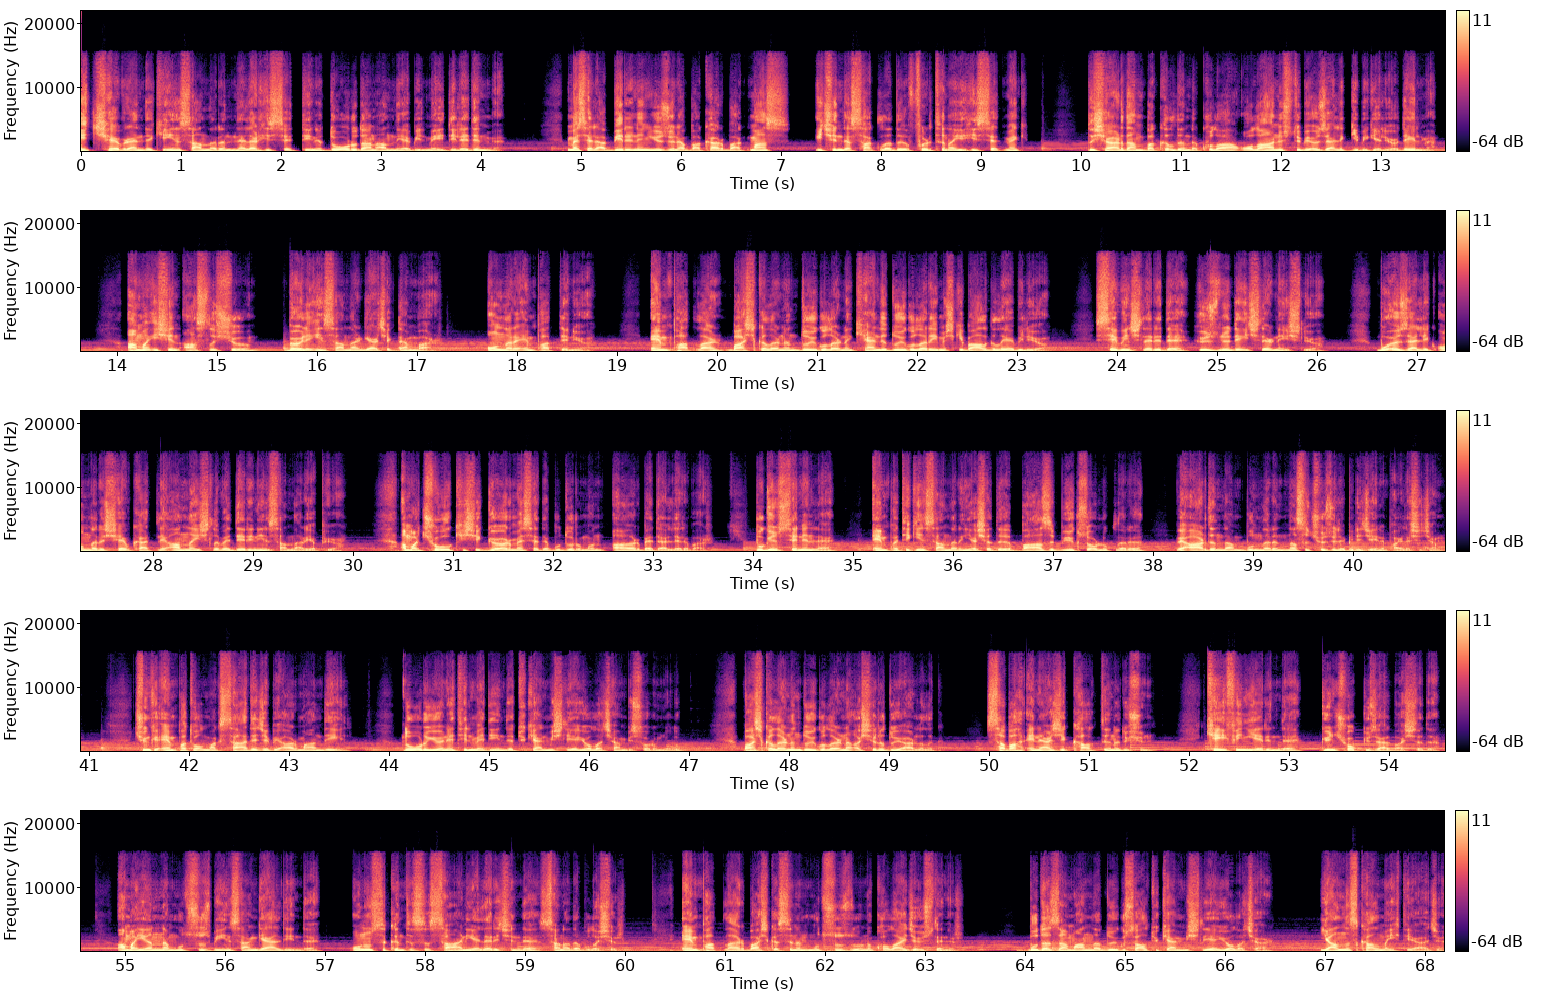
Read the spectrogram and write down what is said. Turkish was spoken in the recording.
Hiç çevrendeki insanların neler hissettiğini doğrudan anlayabilmeyi diledin mi? Mesela birinin yüzüne bakar bakmaz, içinde sakladığı fırtınayı hissetmek, dışarıdan bakıldığında kulağa olağanüstü bir özellik gibi geliyor değil mi? Ama işin aslı şu, böyle insanlar gerçekten var. Onlara empat deniyor. Empatlar başkalarının duygularını kendi duygularıymış gibi algılayabiliyor. Sevinçleri de, hüznü de içlerine işliyor. Bu özellik onları şefkatli, anlayışlı ve derin insanlar yapıyor. Ama çoğu kişi görmese de bu durumun ağır bedelleri var. Bugün seninle empatik insanların yaşadığı bazı büyük zorlukları ve ardından bunların nasıl çözülebileceğini paylaşacağım. Çünkü empat olmak sadece bir armağan değil, doğru yönetilmediğinde tükenmişliğe yol açan bir sorumluluk. Başkalarının duygularına aşırı duyarlılık. Sabah enerjik kalktığını düşün. Keyfin yerinde, gün çok güzel başladı. Ama yanına mutsuz bir insan geldiğinde, onun sıkıntısı saniyeler içinde sana da bulaşır. Empatlar başkasının mutsuzluğunu kolayca üstlenir. Bu da zamanla duygusal tükenmişliğe yol açar. Yalnız kalma ihtiyacı.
